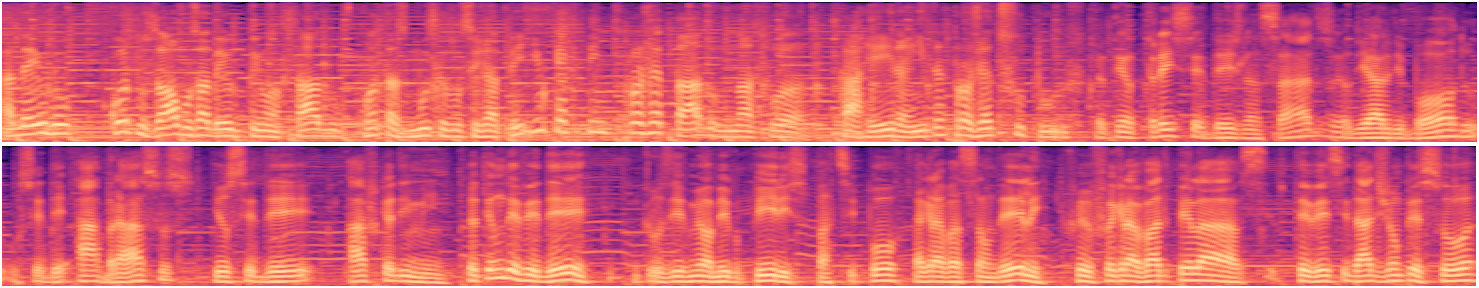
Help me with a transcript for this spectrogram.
Adeildo, quantos álbuns Adeildo tem lançado? Quantas músicas você já tem? E o que é que tem projetado na sua carreira ainda? Projetos futuros. Eu tenho três CDs lançados, é o Diário de Bordo, o CD Abraços e o CD África de Mim. Eu tenho um DVD, inclusive meu amigo Pires participou da gravação dele, foi, gravado pela TV Cidade João Pessoa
